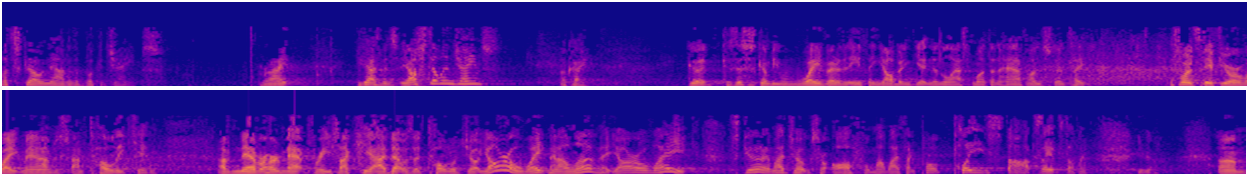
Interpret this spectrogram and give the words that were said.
let's go now to the book of James. Right? You guys been, y'all still in James? Okay. Good, because this is going to be way better than anything y'all been getting in the last month and a half. I'm just going to take, just want to see if you're awake, man. I'm just, I'm totally kidding. I've never heard Matt preach. I can't, I, that was a total joke. Y'all are awake, man. I love it. Y'all are awake. It's good. My jokes are awful. My wife's like, Paul, please stop saying stuff like, you know. Um,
